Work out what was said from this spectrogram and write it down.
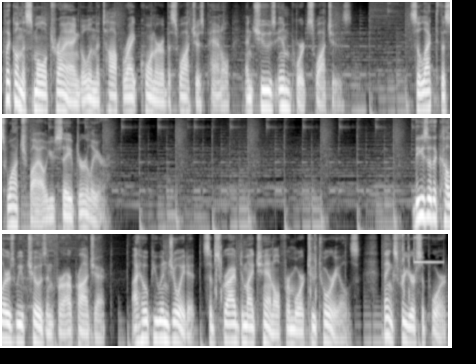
Click on the small triangle in the top right corner of the Swatches panel and choose Import Swatches. Select the swatch file you saved earlier. These are the colors we've chosen for our project. I hope you enjoyed it. Subscribe to my channel for more tutorials. Thanks for your support.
